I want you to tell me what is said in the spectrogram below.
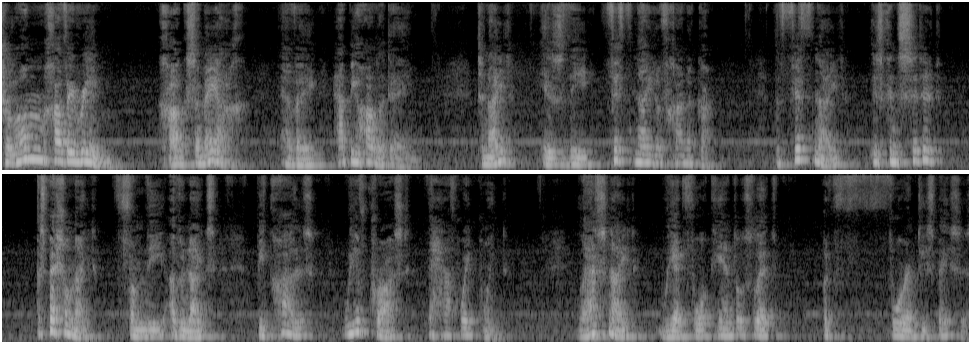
Shalom Chaverim, Chag Sameach. Have a happy holiday. Tonight is the fifth night of Hanukkah. The fifth night is considered a special night from the other nights because we have crossed the halfway point. Last night we had four candles lit, but four empty spaces.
